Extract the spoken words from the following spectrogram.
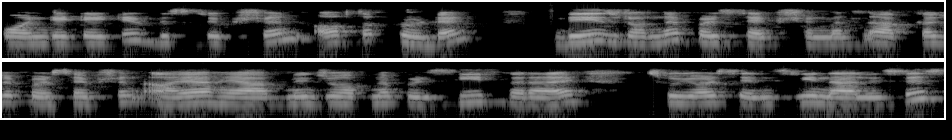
quantitative description of the product based on the perception मतलब आपका जो परसेप्शन आया है, आपने जो अपना परसीव करा है थ्रू योर सेंसरी एनालिसिस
